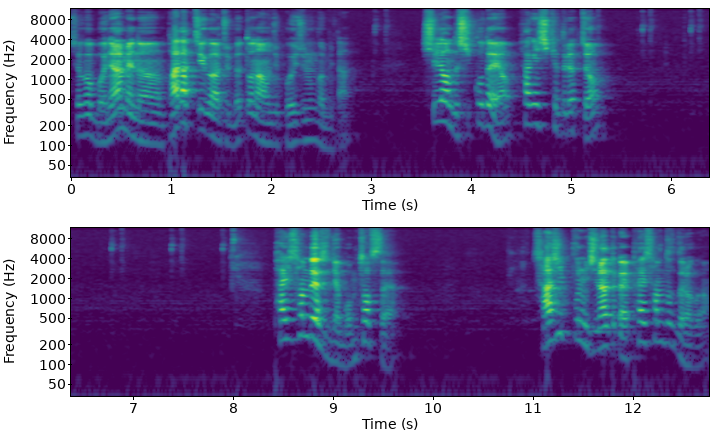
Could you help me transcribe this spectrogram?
저거 뭐냐면은 바닥 찍어가지고 몇 도 나오는지 보여주는 겁니다. 실내 온도 19도예요. 확인시켜드렸죠? 83도에서 이제 멈췄어요. 40분이 지날 때까지 83도더라고요.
